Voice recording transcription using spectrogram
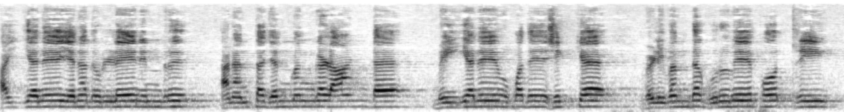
ஐயனே எனதுள்ளே நின்று அனந்த ஜன்மங்களாண்ட மெய்யனே உபதேசிக்க வெளிவந்த குருவே போற்றி.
